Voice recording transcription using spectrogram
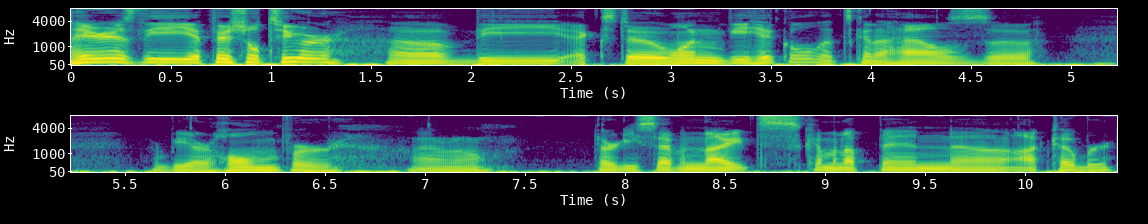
here is the official tour of the Exto 1 vehicle that's going to house, uh, be our home for, I don't know, 37 nights coming up in uh, October.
